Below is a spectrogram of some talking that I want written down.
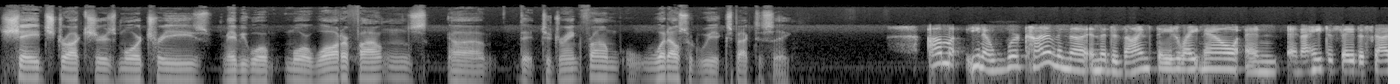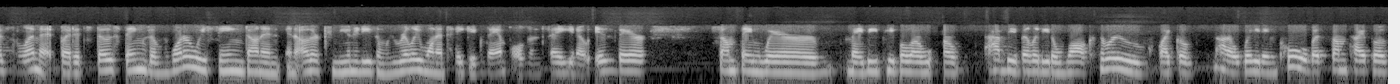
shade structures, more trees, maybe more, water fountains uh, to drink from, what else would we expect to see? Um, you know, we're kind of in the in the design stage right now, and and I hate to say the sky's the limit, but it's those things of what are we seeing done in, in other communities, and we really want to take examples and say, you know, is there something where maybe people are, are have the ability to walk through like a not a wading pool, but some type of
